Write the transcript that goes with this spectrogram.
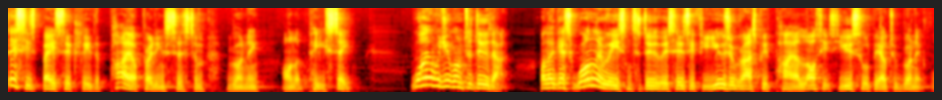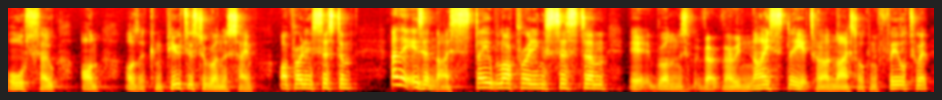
this is basically the Pi operating system running on a PC. Why would you want to do that? Well, I guess one of the reasons to do this is if you use a Raspberry Pi a lot, it's useful to be able to run it also on other computers to run the same operating system. And it is a nice stable operating system. It runs very nicely. It's got a nice looking feel to it.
